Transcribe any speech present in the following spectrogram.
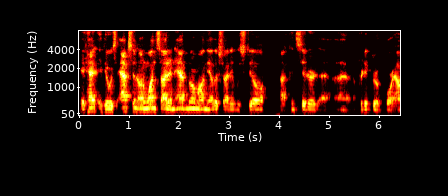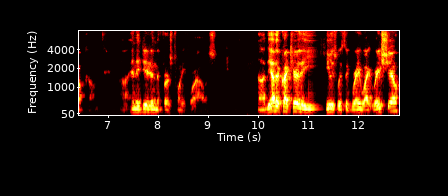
it had, if it was absent on one side and abnormal on the other side, it was still uh, considered a, a, predictor of poor outcome. Uh, and they did it in the first 24 hours. Uh, the other criteria they used was the gray-white ratio.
